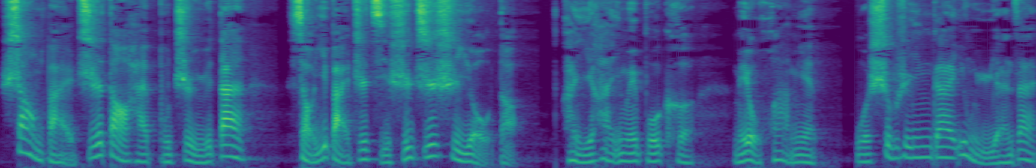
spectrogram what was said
上百只倒还不至于，但。小一百只、几十只是有的，很遗憾，因为博客没有画面，我是不是应该用语言再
